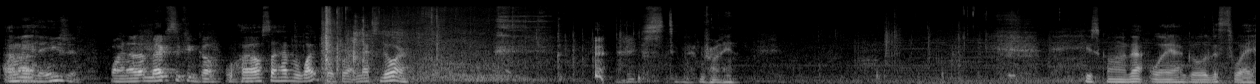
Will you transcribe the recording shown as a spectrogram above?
Why I not mean- an Asian? Why not a Mexican couple? Well, I also have a white couple right next door. Stupid Brian. He's going that way, I go this way.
